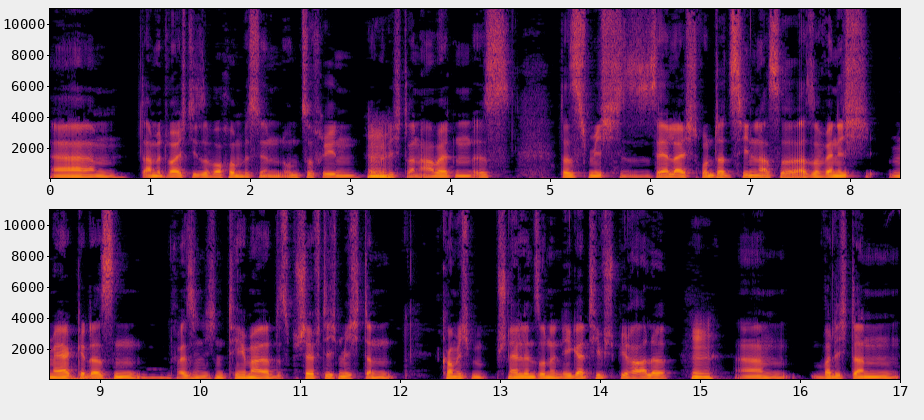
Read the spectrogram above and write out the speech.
ähm, damit war ich diese Woche ein bisschen unzufrieden, da mhm. will ich dran arbeiten, ist, dass ich mich sehr leicht runterziehen lasse. Also wenn ich merke, dass ein, weiß ich nicht, ein Thema, das beschäftigt mich, dann komme ich schnell in so eine Negativspirale, hm. ähm, weil ich dann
